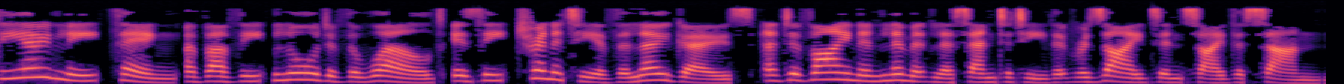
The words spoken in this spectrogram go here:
The only thing above the Lord of the world is the Trinity of the Logos, a divine and limitless entity that resides inside the Son.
